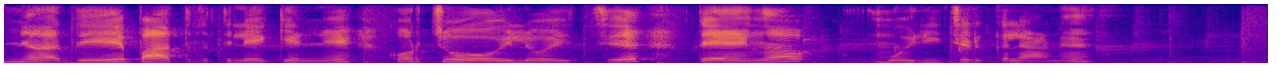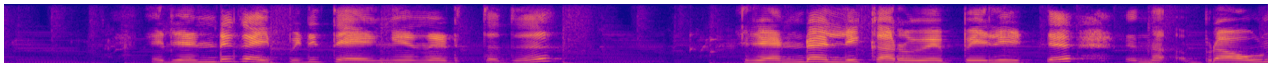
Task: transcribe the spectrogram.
ഇനി അതേ പാത്രത്തിലേക്ക് തന്നെ കുറച്ച് ഓയിൽ ഒഴിച്ച് തേങ്ങ മൊരിച്ചെടുക്കലാണ്. രണ്ട് കൈപ്പിടി തേങ്ങയാണ് എടുത്തത്. രണ്ടല്ലി കറിവേപ്പില ഇട്ട് ബ്രൗൺ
